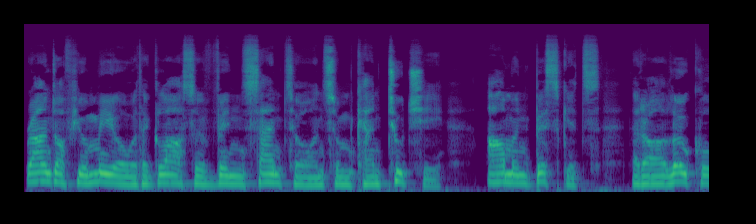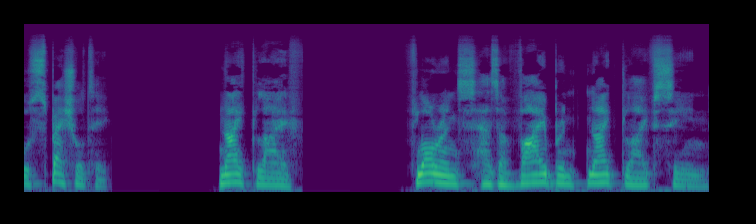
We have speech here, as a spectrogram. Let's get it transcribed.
Round off your meal with a glass of vin santo and some cantucci, almond biscuits that are a local specialty. Nightlife. Florence has a vibrant nightlife scene,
